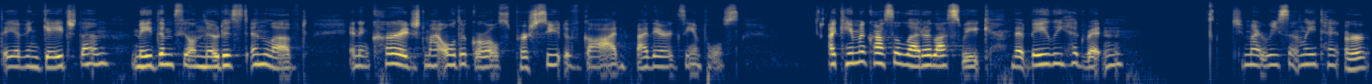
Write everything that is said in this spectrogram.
They have engaged them, made them feel noticed and loved, and encouraged my older girls' pursuit of God by their examples, I came across a letter last week that Bailey had written to my recently ten, or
